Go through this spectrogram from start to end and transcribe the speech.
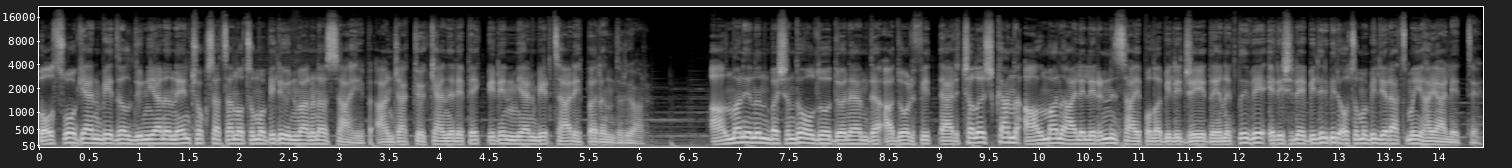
Volkswagen Beetle dünyanın en çok satan otomobili ünvanına sahip ancak kökenleri pek bilinmeyen bir tarih barındırıyor. Almanya'nın başında olduğu dönemde Adolf Hitler çalışkan Alman ailelerinin sahip olabileceği dayanıklı ve erişilebilir bir otomobil yaratmayı hayal etti.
